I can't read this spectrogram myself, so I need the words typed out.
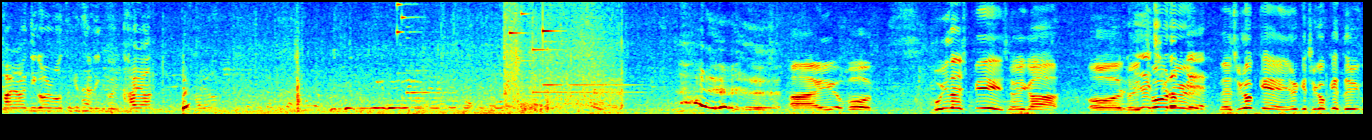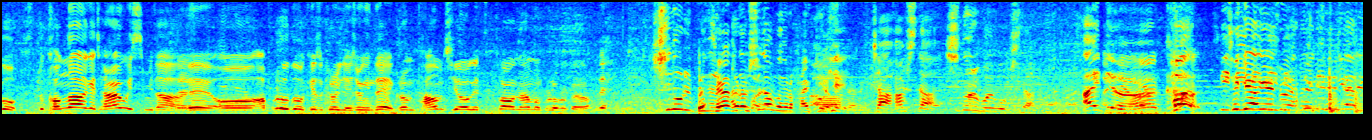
과연 이걸 어떻게 달린 거야? 과연? 아 이거 뭐 보이다시피 저희가 어 저희 투어를 즐겁게. 네 즐겁게 이렇게 즐겁게 들고 또 건강하게 잘 하고 있습니다. 네, 어 앞으로도 계속 그럴 예정인데 그럼 다음 지역의 특파원 한번 불러볼까요? 네. 신호를 보내 제가 그럼 신호번호로 갈게요. 오케이 자 갑시다 신호를 보내봅시다 아이디어, 컷! 특이하게 해줘야 돼 특이하게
